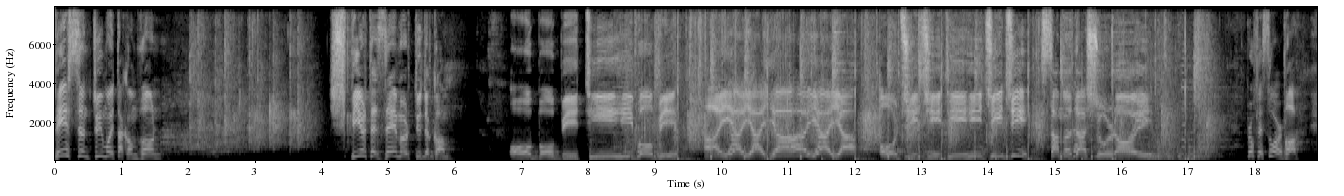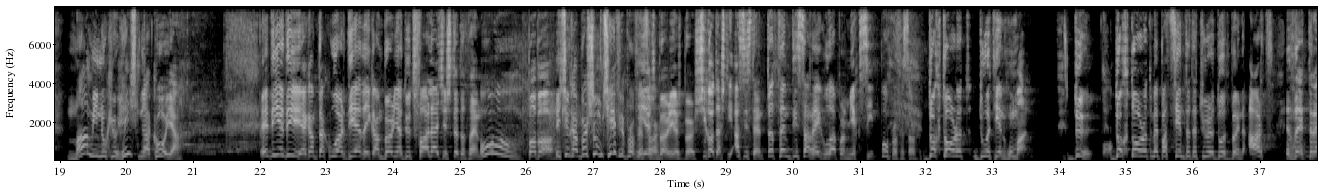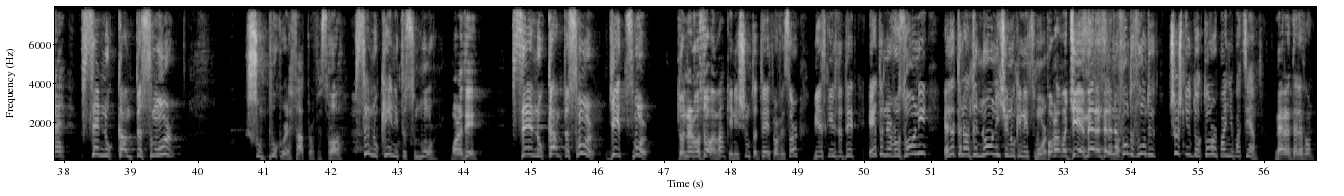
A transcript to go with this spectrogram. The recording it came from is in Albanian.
Besën ty moj ta kom dhon Shpirt e zemër ty të kom O bobi ti hi bobi Aj aj aj aj aj aj O gjigji ti hi gjigji Sa më dashuroj Profesor, mami nuk ju heq nga goja. E di, e di, e kam takuar dje dhe i kam bërë nja dy të fala që ç'të të them. Oh! Po, po. I qenka bërë shumë qefi, profesor. I është bërë, i është bërë. Shiko tashti, asistent, të them disa rregulla për mjekësinë. Po, profesor. Doktorët duhet të jenë humanë. Dy, doktorët me pacientët e tyre duhet të bëjnë art dhe tre, pse nuk kam të smur? Shumë bukur e thatë, profesor. Po? Pse nuk keni të smur? More ti, pse nuk kam të smur? Gjej të smur. Do nervozohem, a? Keni shumë të drejtë, profesor. Biles keni të drejtë e të nervozoheni edhe të na dënoni që nuk keni të smur. Po pra, po gjej, e merre në telefon. Se në fund të fundit, ç'është një doktor pa një pacient? Merre në telefon.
